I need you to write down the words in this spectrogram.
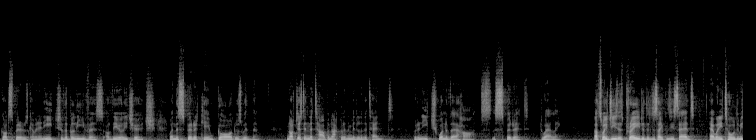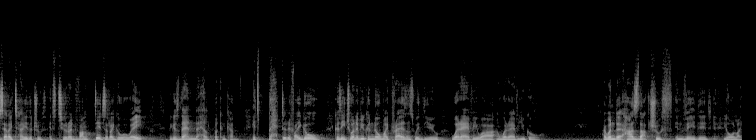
God's Spirit was coming. In each of the believers of the early church, when the Spirit came, God was with them. Not just in the tabernacle in the middle of the tent, but in each one of their hearts, the Spirit dwelling. That's why Jesus prayed to the disciples. He said, uh, when he told them, he said, I tell you the truth. It's to your advantage that I go away, because then the helper can come. It's better if I go, because each one of you can know my presence with you wherever you are and wherever you go. I wonder, has that truth invaded your life?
